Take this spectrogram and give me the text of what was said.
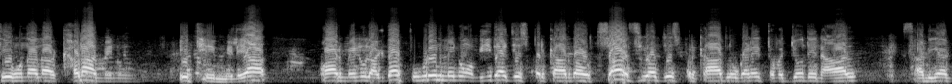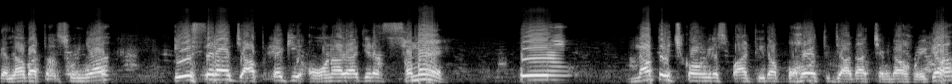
ਤੇ ਉਹਨਾਂ ਨਾਲ ਖੜਾ ਮੈਨੂੰ ਇੱਥੇ ਮਿਲਿਆ ਔਰ ਮੈਨੂੰ ਲੱਗਦਾ ਪੂਰਨ ਮੈਨੂੰ ਉਮੀਦ ਹੈ ਜਿਸ ਪ੍ਰਕਾਰ ਦਾ ਉਤਸ਼ਾਹ ਸੀ ਔਰ ਜਿਸ ਪ੍ਰਕਾਰ ਲੋਕਾਂ ਨੇ ਤਵੱਜੋ ਦੇ ਨਾਲ ਸਾਡੀਆਂ ਗੱਲਾਂ ਬਾਤਾਂ ਸੁਣੀਆਂ, ਇਸ ਤਰ੍ਹਾਂ ਜਾਪ ਰਿਹਾ ਕਿ ਆਉਣ ਵਾਲਾ ਜਿਹੜਾ ਸਮਾਂ ਉਹ ਨਾਭੇ ਚ ਕਾਂਗਰਸ ਪਾਰਟੀ ਦਾ ਬਹੁਤ ਜ਼ਿਆਦਾ ਚੰਗਾ ਹੋਏਗਾ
